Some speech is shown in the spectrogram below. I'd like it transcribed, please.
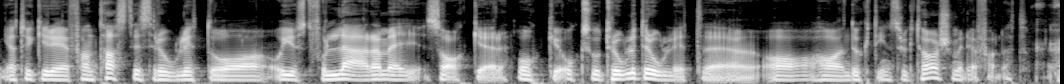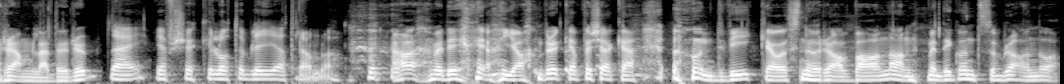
jag tycker det är fantastiskt roligt att, just få lära mig saker och också otroligt roligt eh, att ha en duktig instruktör som i det fallet. Ramlade du? Nej, jag försöker låta bli att ramla. ja, men det, jag brukar försöka undvika att snurra av banan, men det går inte så bra ändå.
